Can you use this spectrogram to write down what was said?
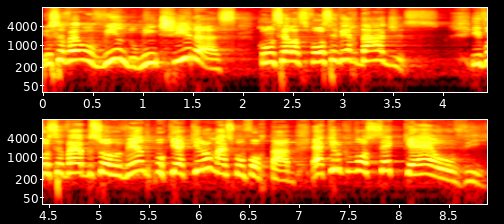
E você vai ouvindo mentiras como se elas fossem verdades. E você vai absorvendo porque aquilo é o mais confortável, é aquilo que você quer ouvir.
